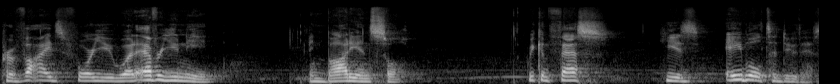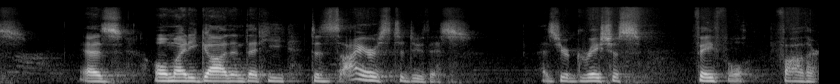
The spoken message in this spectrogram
provides for you whatever you need in body and soul. We confess He is able to do this as Almighty God and that He desires to do this as your gracious, faithful Father.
